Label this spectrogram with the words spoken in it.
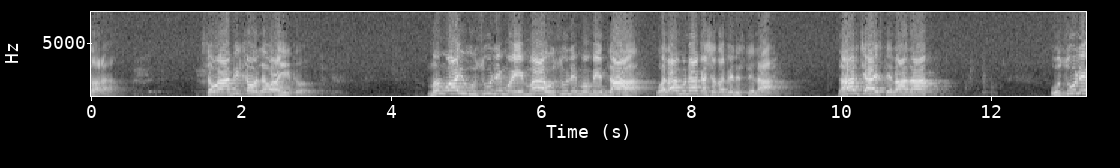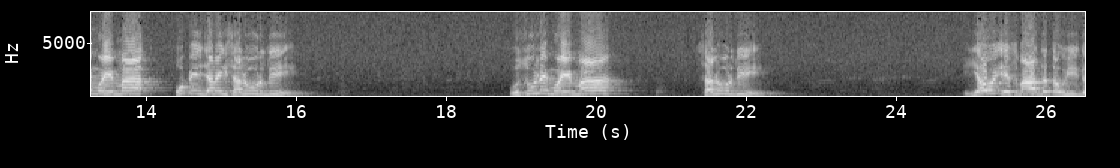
سره. سوابق او لواحق. من وایو اصول مهمه اصول ممده ولا مناقشه فی الاصطلاح. دار چا اصطلاح دا؟ اصول مهمه او پی جنئی سلور دی. اصول مهمه سلور دی. یو اثبات توحید.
